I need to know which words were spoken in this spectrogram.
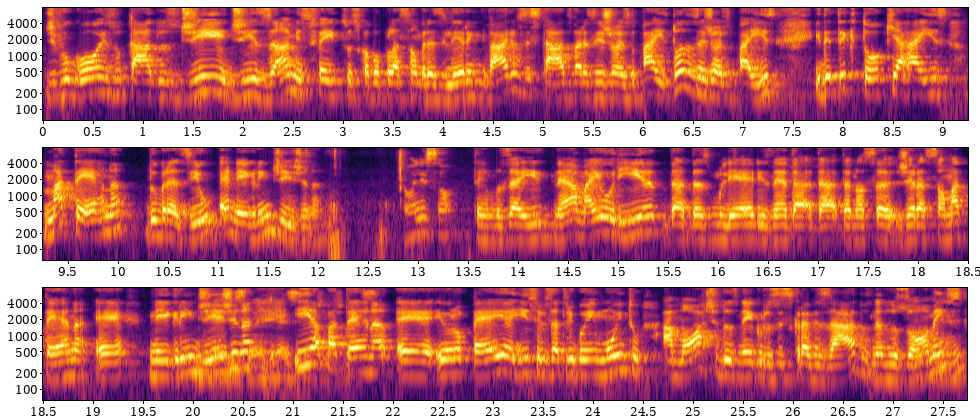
divulgou resultados de, de exames feitos com a população brasileira em vários estados, várias regiões do país, todas as regiões do país, e detectou que a raiz materna do Brasil é negra indígena. Olha só. Temos aí, né, a maioria da, das mulheres, né, da, da, da, nossa geração materna é negra e indígena e a paterna é europeia, e isso eles atribuem muito à morte dos negros escravizados, né, dos homens, uhum.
